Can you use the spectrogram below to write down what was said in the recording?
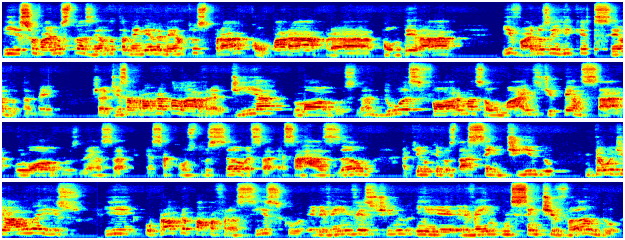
E isso vai nos trazendo também elementos para comparar, para ponderar e vai nos enriquecendo também. Já diz a própria palavra, diálogos, né? duas formas ou mais de pensar o logos, né? essa, essa construção, essa, essa razão, aquilo que nos dá sentido. Então o diálogo é isso. E o próprio Papa Francisco, ele vem investindo, ele vem incentivando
